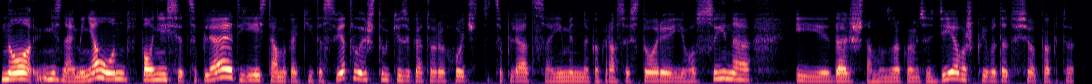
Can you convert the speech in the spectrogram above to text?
Но, не знаю, меня он вполне себе цепляет. Есть там и какие-то светлые штуки, за которые хочется цепляться, а именно как раз история его сына, и дальше там он знакомится с девушкой, и вот это все как-то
